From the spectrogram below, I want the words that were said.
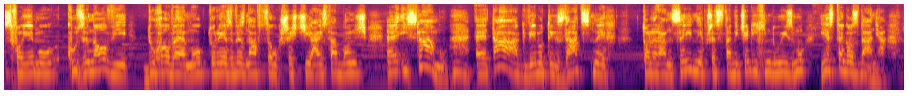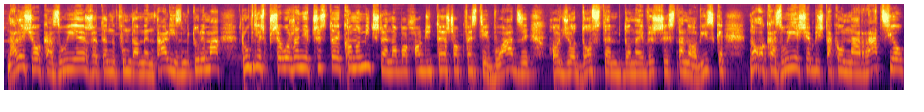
swojemu kuzynowi duchowemu, który jest wyznawcą chrześcijaństwa bądź e, islamu. E, tak, wielu tych zacnych tolerancyjnych przedstawicieli hinduizmu jest tego zdania. No ale się okazuje, że ten fundamentalizm, który ma również przełożenie czysto ekonomiczne, no bo chodzi też o kwestię władzy, chodzi o dostęp do najwyższych stanowisk, no okazuje się być taką narracją,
